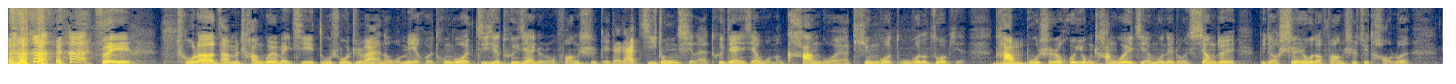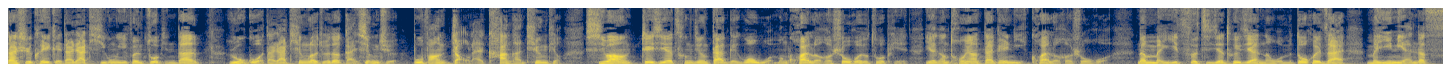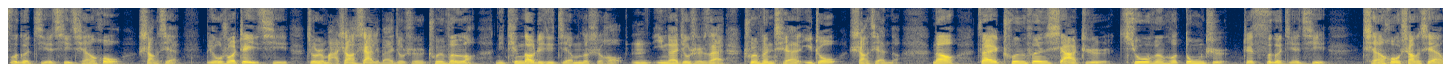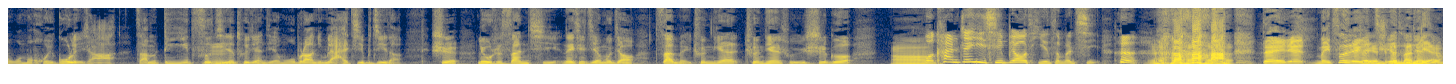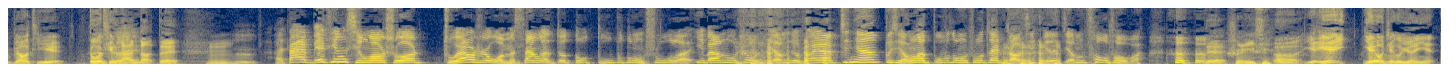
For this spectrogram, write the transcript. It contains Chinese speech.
所以。除了咱们常规每期读书之外呢，我们也会通过季节推荐这种方式给大家集中起来推荐一些我们看过呀、听过、读过的作品。它不是会用常规节目那种相对比较深入的方式去讨论，但是可以给大家提供一份作品单。如果大家听了觉得感兴趣，不妨找来看看听听。希望这些曾经带给过我们快乐和收获的作品，也能同样带给你快乐和收获。那每一次季节推荐呢，我们都会在每一年的四个节气前后上线。比如说这一期就是马上下礼拜就是春分了，你听到这期节目的时候，嗯，应该就是在春分前一周上线的。那在春分、夏至、秋分和冬至这四个节气前后上线，我们回顾了一下啊，咱们第一次季节推荐节目，我不知道你们俩还记不记得，是六十三期，那期节目叫《赞美春天》，春天属于诗歌啊。我看这一期标题怎么起？哼 对，这每次这个季节推荐节目标题。都挺难的，对，嗯嗯，哎，大家别听星光说，主要是我们三个都都读不动书了。一般录这种节目就说，哎呀，今天不行了，读不动书，再找期别的节目凑凑吧。对，水一期，呃，也也也有这个原因。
